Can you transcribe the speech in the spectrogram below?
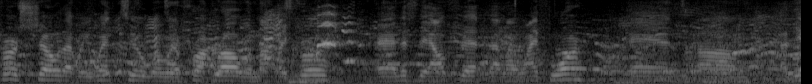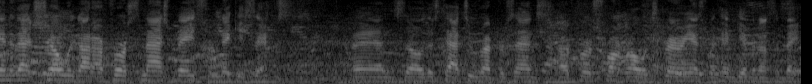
first show that we went to when we were front row with Motley Crue, and this is the outfit that my wife wore. And um, at the end of that show, we got our first smash bass from Nikki Sixx. And so this tattoo represents our first front row experience with him giving us a bass.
